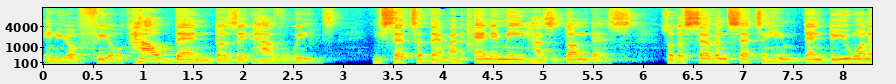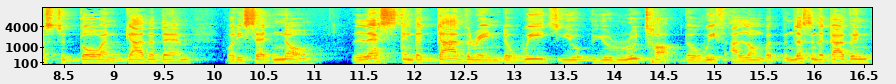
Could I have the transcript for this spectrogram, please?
in your field? How then does it have weeds? He said to them, An enemy has done this. So the servant said to him, Then do you want us to go and gather them? But he said, No lest in the gathering the weeds you, you root up the wheat along with them. Lest in the gathering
